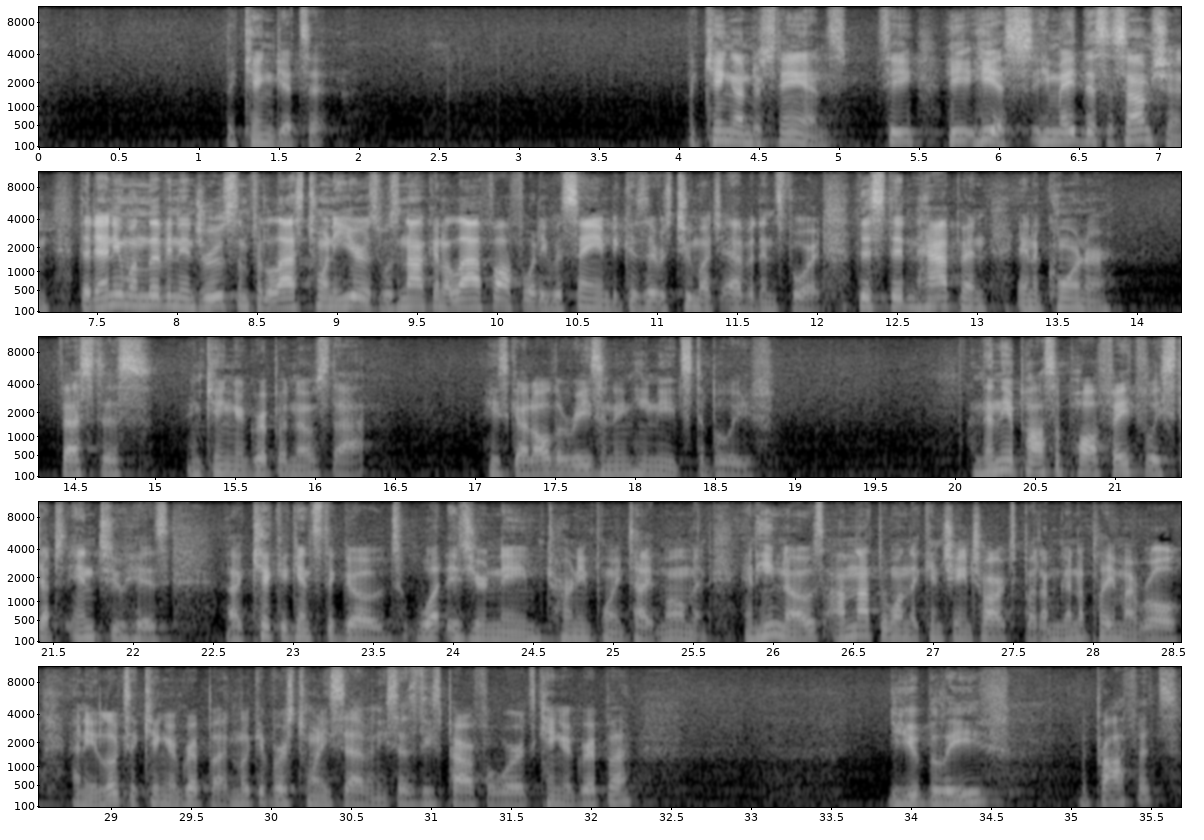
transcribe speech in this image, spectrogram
The king gets it. The king understands. See, he, he, he made this assumption that anyone living in Jerusalem for the last 20 years was not going to laugh off what he was saying because there was too much evidence for it. This didn't happen in a corner, Festus, and King Agrippa knows that. He's got all the reasoning he needs to believe. And then the Apostle Paul faithfully steps into his uh, kick against the goads, what is your name, turning point type moment. And he knows, I'm not the one that can change hearts, but I'm going to play my role. And he looks at King Agrippa and look at verse 27. He says these powerful words King Agrippa, do you believe the prophets?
